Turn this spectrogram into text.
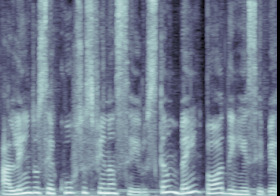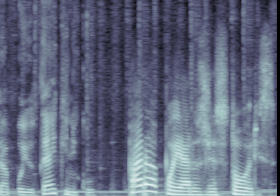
além dos recursos financeiros, também podem receber apoio técnico? Para apoiar os gestores,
